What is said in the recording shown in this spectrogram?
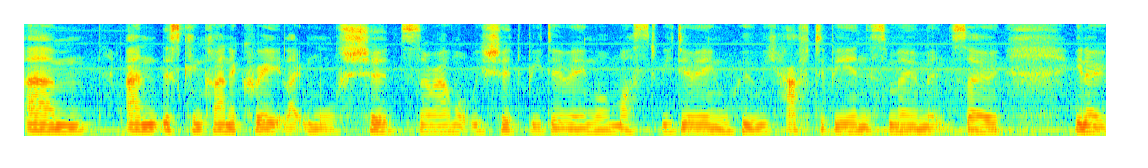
Um, and this can kind of create like more shoulds around what we should be doing, or must be doing, or who we have to be in this moment. So, you know,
